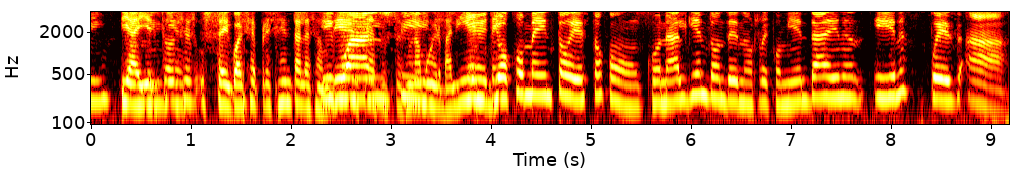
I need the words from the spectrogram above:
Sí. Y ahí 2010. entonces usted igual se presenta a las audiencias, Igual, usted sí. es una mujer valiente. Eh, yo comento esto con, con alguien donde nos recomienda ir, ir, pues a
